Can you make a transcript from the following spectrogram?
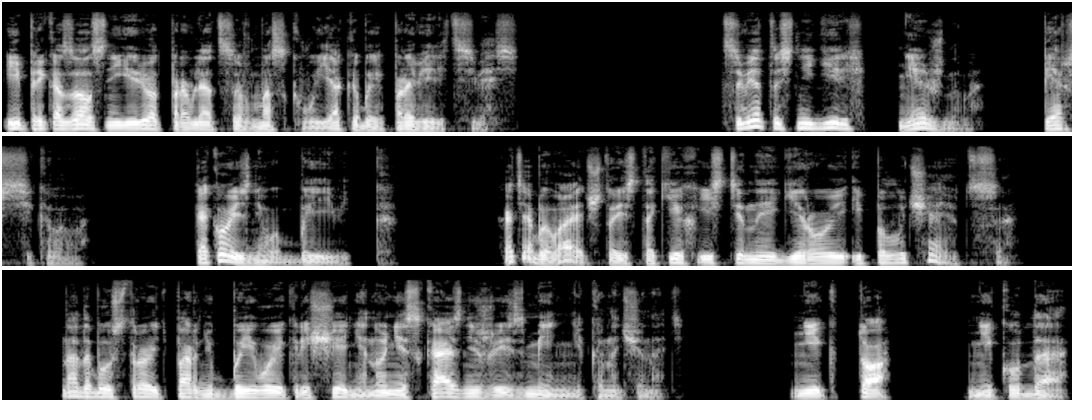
И приказал Снегирю отправляться в Москву, якобы проверить связь. Цвета Снегирь нежного, персикового. Какой из него боевик? Хотя бывает, что из таких истинные герои и получаются. Надо бы устроить парню боевое крещение, но не с казни же изменника начинать. «Никто! Никуда!»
